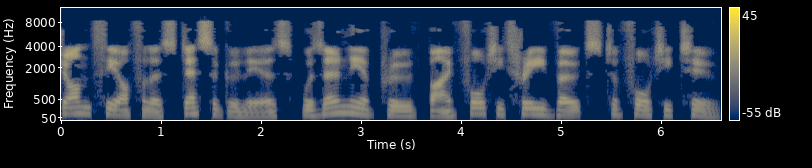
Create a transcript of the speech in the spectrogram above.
John Theophilus Desaguliers, was only approved by 43 votes to 42.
